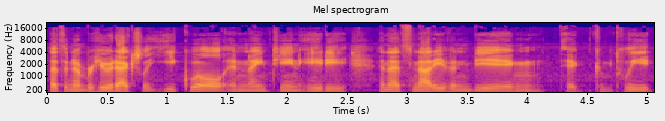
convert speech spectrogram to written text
that's a number he would actually equal in 1980, and that's not even being a complete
